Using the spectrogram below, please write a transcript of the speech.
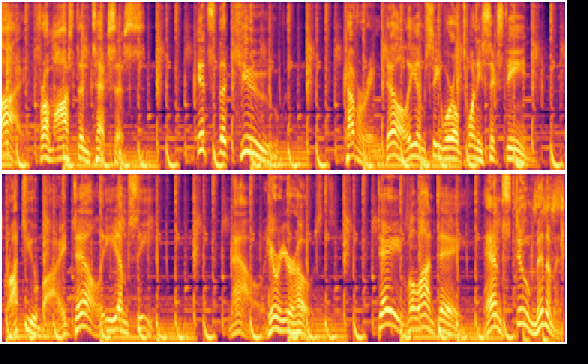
Live from Austin, Texas. It's theCUBE. Covering Dell EMC World 2016. Brought to you by Dell EMC. Now, here are your hosts, Dave Vellante and Stu Miniman.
